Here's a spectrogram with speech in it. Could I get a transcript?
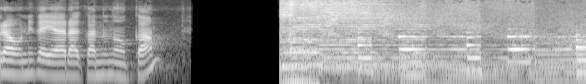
ബ്രൗണി തയ്യാറാക്കാമെന്ന് നോക്കാം. ഇനി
